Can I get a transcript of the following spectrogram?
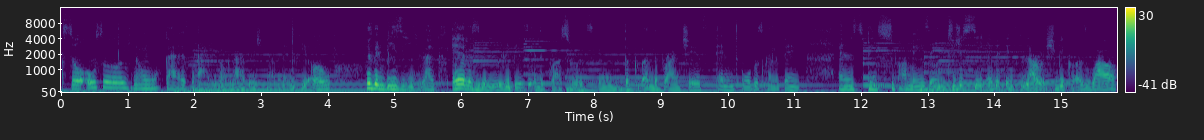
So also, you know, guys, that I have an organization, I have an NPO we've been busy. Like it has been really busy in the grassroots, in the and the branches, and all those kind of things. And it's been super amazing to just see everything flourish because wow,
